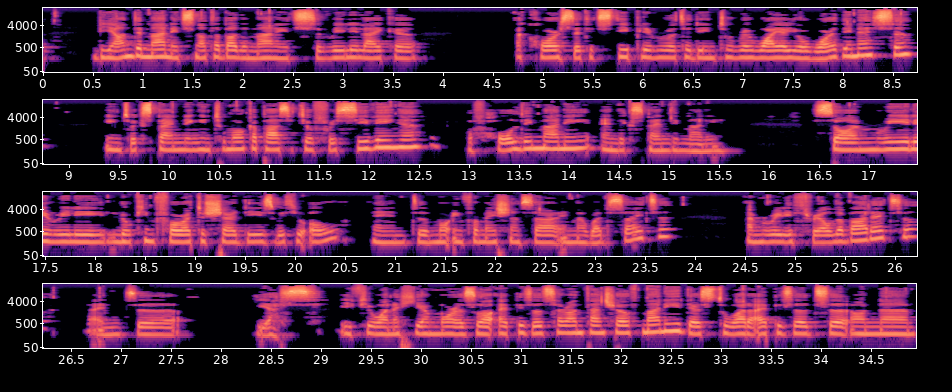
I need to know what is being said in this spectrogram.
beyond the money, it's not about the money. It's really like a, a course that it's deeply rooted into rewire your worthiness into expanding into more capacity of receiving, of holding money and expanding money. So I'm really, really looking forward to share these with you all and uh, more informations are in my website. I'm really thrilled about it. And, uh, yes, if you want to hear more as well, episodes around Tantra of Money, there's two other episodes uh, on, uh,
